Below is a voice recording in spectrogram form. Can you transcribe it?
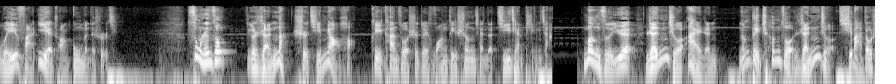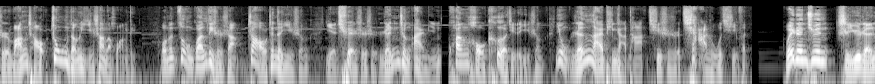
违反夜闯宫门的事情。宋仁宗这个人呢，是其庙号，可以看作是对皇帝生前的极简评价。孟子曰：“仁者爱人，能被称作仁者，起码都是王朝中等以上的皇帝。”我们纵观历史上赵祯的一生，也确实是仁政爱民、宽厚克己的一生。用人来评价他，其实是恰如其分。为人君，止于仁，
